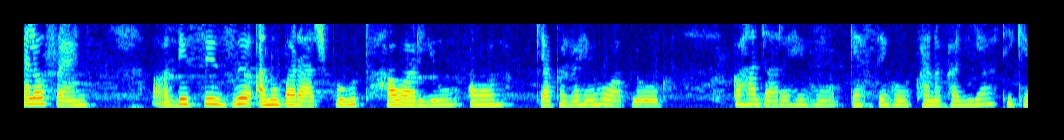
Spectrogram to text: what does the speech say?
Hello friends this is Anupa Rajput how are you और क्या कर रहे हो आप लोग? कहाँ जा रहे हो? कैसे हो? खाना खा लिया? ठीक है।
